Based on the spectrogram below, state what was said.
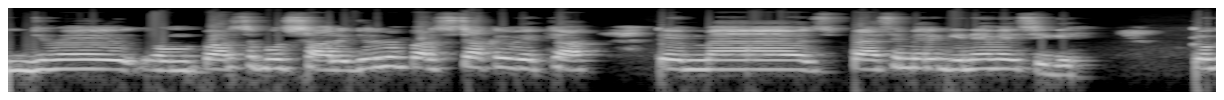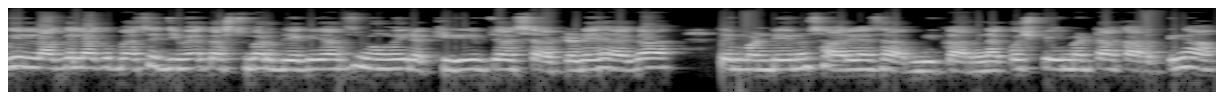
ਜਿਵੇਂ ਪਰਸ ਪੁਰਸ ਸਾਰੇ, ਜਦੋਂ ਮੈਂ ਪਰਸ ਚੱਕ ਕੇ ਵੇਖਿਆ ਤੇ ਮੈਂ ਪੈਸੇ ਮੇਰੇ ਗਿਣੇ ਹੋਏ ਸੀਗੇ। ਕਿਉਂਕਿ ਅਲੱਗ-ਅਲੱਗ ਪੈਸੇ ਜਿਵੇਂ ਕਸਟਮਰ ਦੇ ਕੇ ਜਾਂਦੇ ਸੀ ਉਵੇਂ ਹੀ ਰੱਖੀ ਗਈ। ਚਲ ਸੈਟਰਡੇ ਹੈਗਾ ਤੇ ਮੰਡੇ ਨੂੰ ਸਾਰਿਆਂ ਹਿਸਾਬ ਵੀ ਕਰਨਾ ਕੁਝ ਪੇਮੈਂਟਾਂ ਕਰਤੀਆਂ।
